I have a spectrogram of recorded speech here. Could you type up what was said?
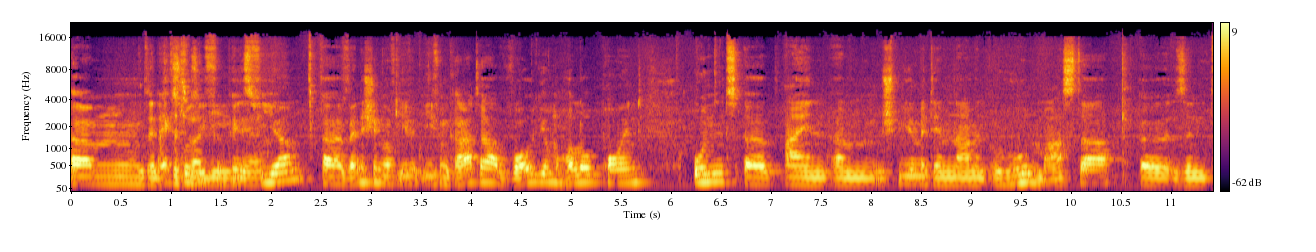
Ähm, sind Ach, exklusiv für die, PS4. Äh, Vanishing of Ethan Carter, Volume, Hollow Point und äh, ein ähm, Spiel mit dem Namen Rune Master äh, sind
